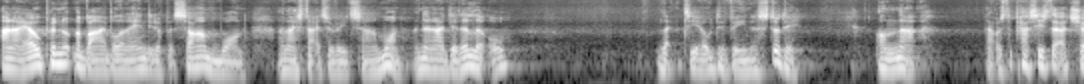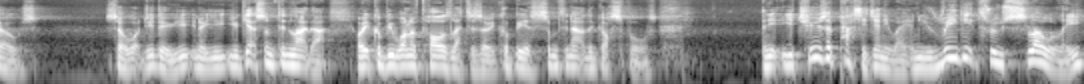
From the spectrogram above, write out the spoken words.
And I opened up my Bible and I ended up at Psalm 1. And I started to read Psalm 1. And then I did a little Lectio Divina study on that. That was the passage that I chose. So what do you do? You, you know, you, you, get something like that, or it could be one of Paul's letters, or it could be something out of the Gospels, and you, you choose a passage anyway, and you read it through slowly.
